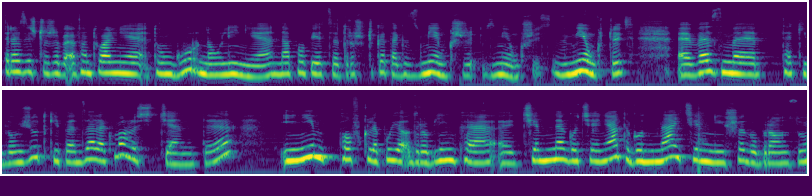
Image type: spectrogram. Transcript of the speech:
Teraz jeszcze, żeby ewentualnie tą górną linię na powiece troszeczkę tak zmiększy, zmiękczyć, zmiękczyć, e, wezmę taki wąziutki pędzelek, może ścięty i nim powklepuję odrobinkę e, ciemnego cienia, tego najciemniejszego brązu,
